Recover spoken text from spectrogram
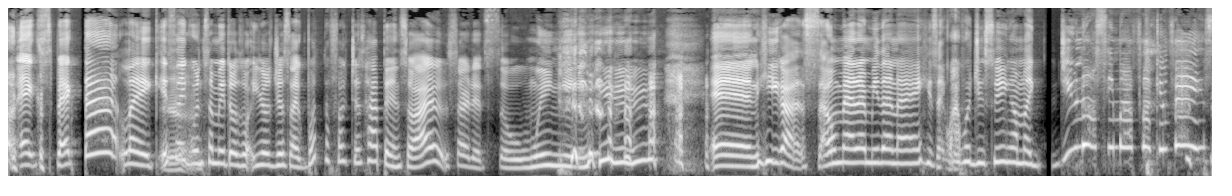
don't expect that, like it's like when somebody throws, you're just like, "What the fuck just happened?" So I started swinging, and he got so mad at me that night. He's like, "Why would you swing?" I'm like, "Do you not see my fucking face?"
